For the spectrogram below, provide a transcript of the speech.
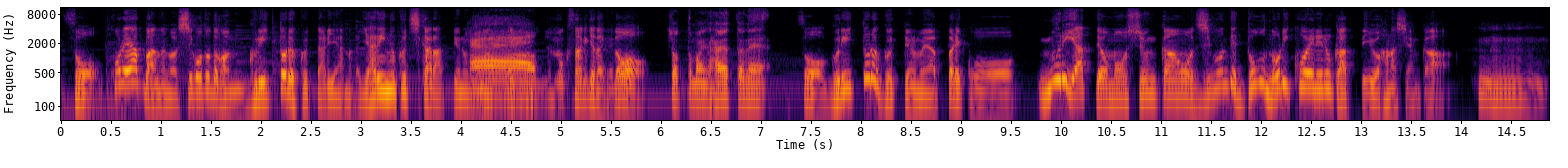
そう。これやっぱなんか仕事とかグリッド力ってあるやん。なんかやり抜く力っていうのがまああー最近注目されてたけど、ちょっと前に流行ったね。そう、グリッド力っていうのもやっぱりこう、無理やって思う瞬間を自分でどう乗り越えれるかっていう話やんか。うんうん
